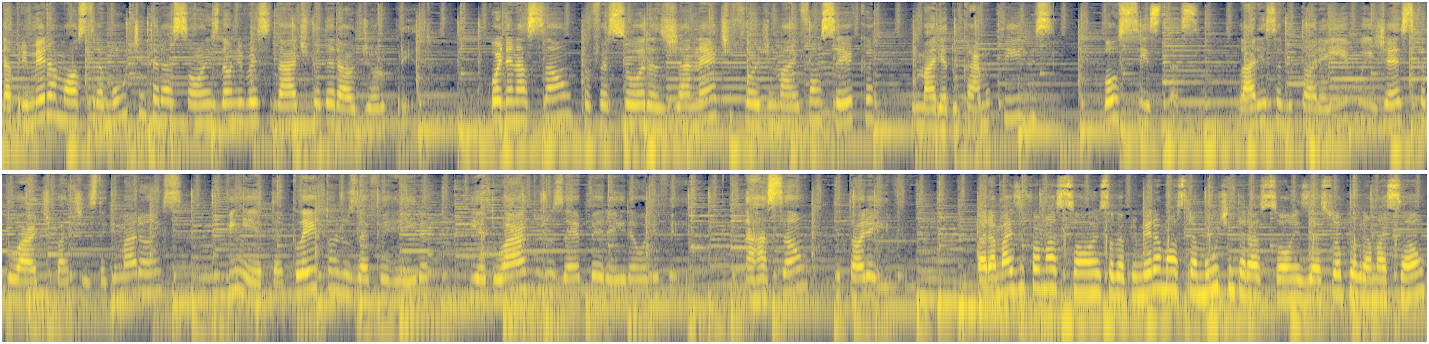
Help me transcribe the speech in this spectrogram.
da primeira Mostra Multi-Interações da Universidade Federal de Ouro Preto. Coordenação: professoras Janete Flor de Maio Fonseca e Maria do Carmo Pires. Bolsistas: Larissa Vitória Ivo Jéssica Duarte Batista Guimarães. Vinheta: Cleiton José Ferreira e Eduardo José Pereira Oliveira. Narração: Vitória Ivo. Para mais informações sobre a primeira mostra Multi-Interações e a sua programação,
